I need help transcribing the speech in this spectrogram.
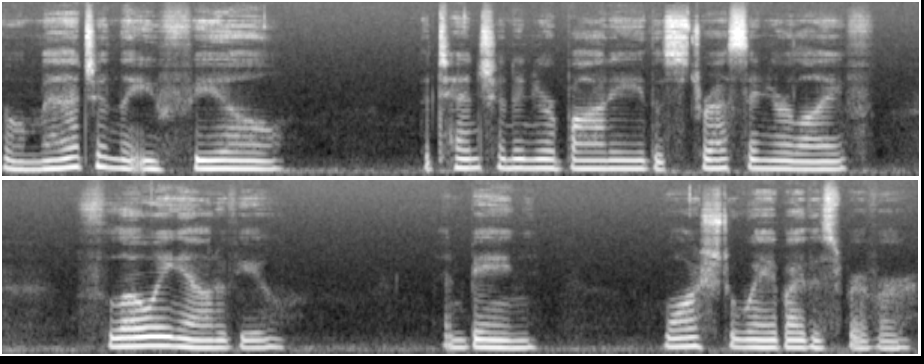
So imagine that you feel the tension in your body, the stress in your life flowing out of you and being washed away by this river.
